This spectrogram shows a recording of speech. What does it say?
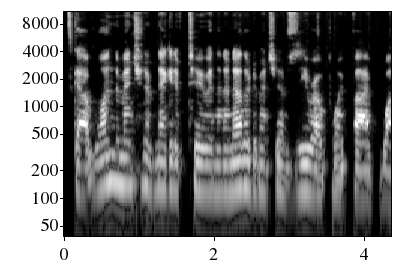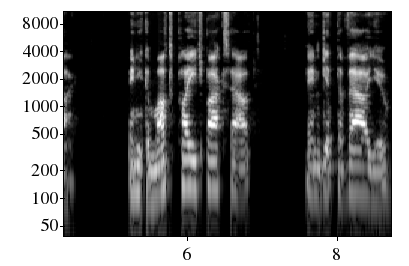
it's got one dimension of negative 2 and then another dimension of 0.5y. And you can multiply each box out and get the value.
